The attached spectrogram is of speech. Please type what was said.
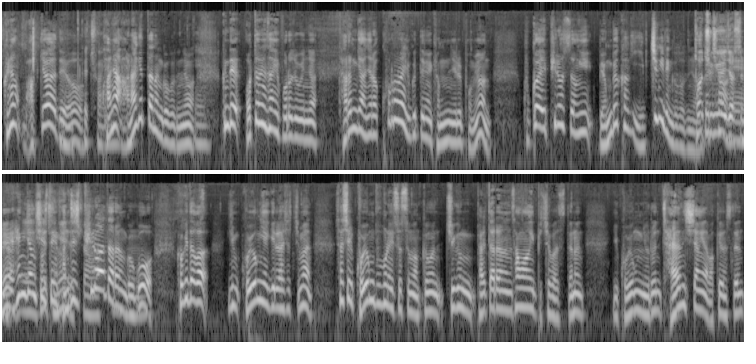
그냥 맡겨야 돼요. 음, 그렇죠. 관여 안 하겠다는 거거든요. 예. 근데 어떤 현상이 벌어지고 있냐? 다른 게 아니라 코로나19 때문에 겪는 일을 보면 국가의 필요성이 명백하게 입증이 된 거거든요. 더 그렇죠. 중요해졌습니다. 네, 행정 예, 시스템이 반드시 필요하다라는 거고 음. 거기다가 지금 고용 얘기를 하셨지만 사실 고용 부분에 있었을만큼은 지금 발달하는 상황이 비춰봤을 때는 이 고용률은 자연 시장에 맡겨졌을 때는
